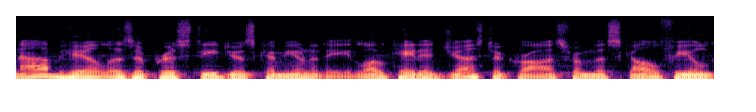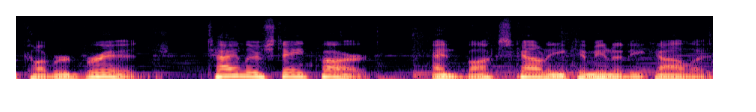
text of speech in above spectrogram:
Nob Hill is a prestigious community located just across from the Schofield Covered Bridge, Tyler State Park, and Bucks County Community College.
